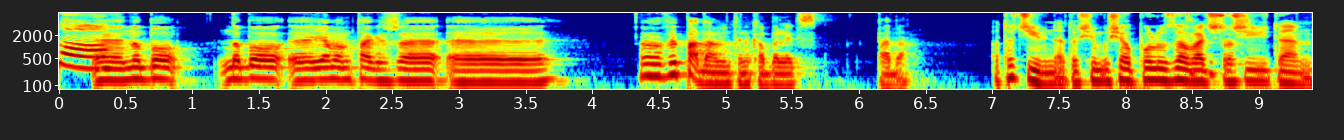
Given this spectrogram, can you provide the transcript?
No, e, no bo no bo e, ja mam tak, że e, no, wypada mi ten kabelek spada. A to dziwne, to się musiał poluzować ci ten...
